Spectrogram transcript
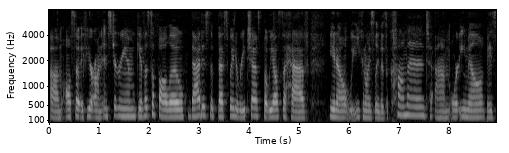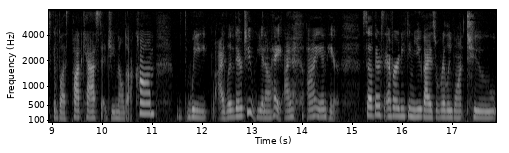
Um, also, if you're on Instagram, give us a follow. That is the best way to reach us. But we also have you know, you can always leave us a comment um, or email basic and blessed podcast at gmail.com. We, I live there too, you know, hey, I, I am here. So if there's ever anything you guys really want to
